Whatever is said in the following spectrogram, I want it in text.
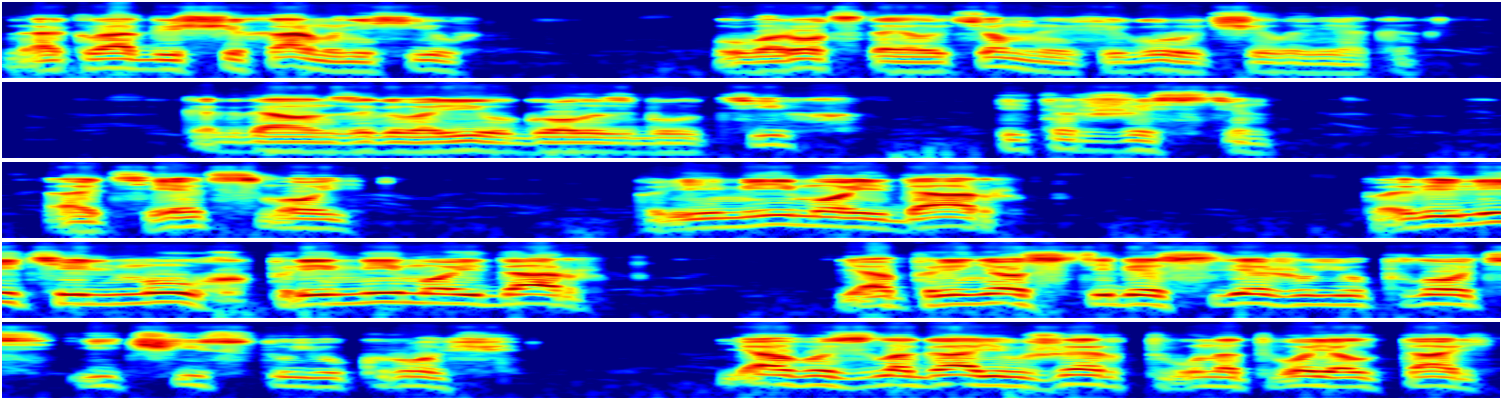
На кладбище Хармони Хилл у ворот стояла темная фигура человека. Когда он заговорил, голос был тих и торжествен. «Отец мой, прими мой дар! Повелитель мух, прими мой дар! Я принес тебе свежую плоть и чистую кровь. Я возлагаю жертву на твой алтарь.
